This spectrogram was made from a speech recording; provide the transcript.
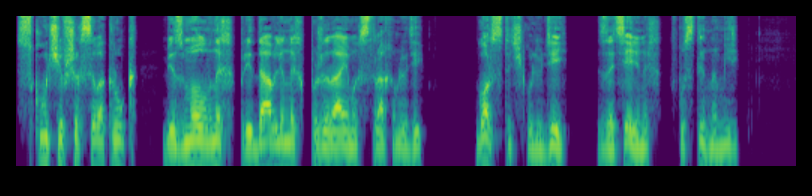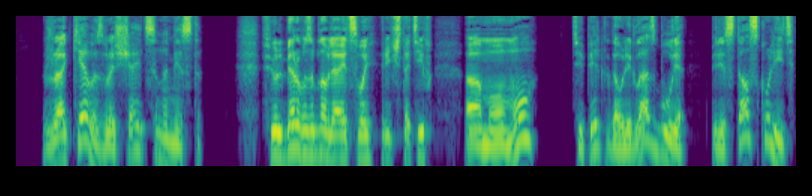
скучившихся вокруг, безмолвных, придавленных, пожираемых страхом людей, горсточку людей, затерянных в пустынном мире. Жаке возвращается на место. Фюльбер возобновляет свой речитатив, а Момо, теперь, когда улеглась буря, перестал скулить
